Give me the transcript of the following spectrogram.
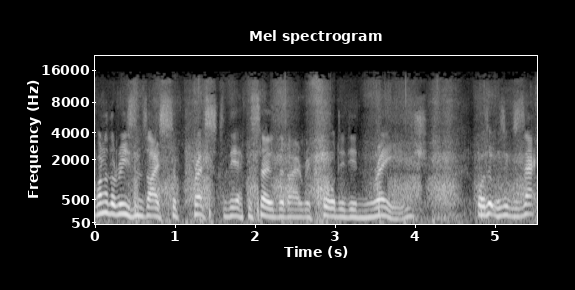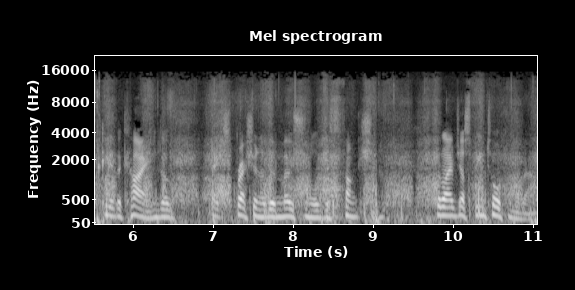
One of the reasons I suppressed the episode that I recorded in Rage was it was exactly the kind of expression of emotional dysfunction that I've just been talking about.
